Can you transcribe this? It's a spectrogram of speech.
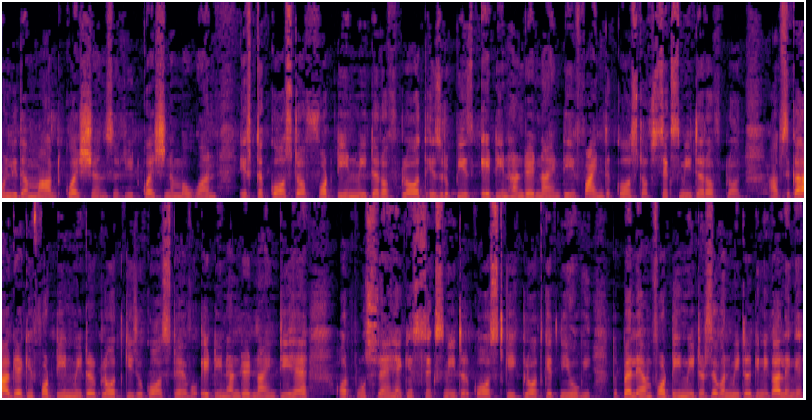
only the marked questions. Read question number 1 if the cost of 14 meter of cloth is rupees 1890 find the cost of 6 meter of cloth. आपसे कहा गया कि 14 मीटर क्लॉथ की जो कॉस्ट है, वो 1890 है और पूछ रहे हैं कि 6 मीटर कॉस्ट की क्लॉथ कितनी होगी? तो पहले हम 14 मीटर से 1 मीटर की निकालेंगे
